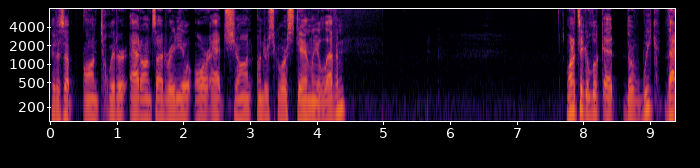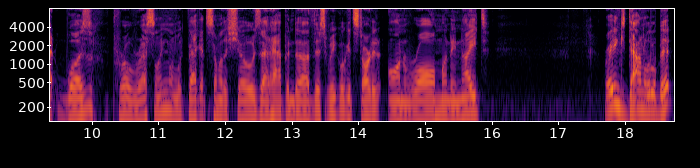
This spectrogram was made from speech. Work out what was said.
Hit us up on Twitter at Onside Radio or at Sean underscore Stanley 11. I want to take a look at the week that was pro wrestling. We'll look back at some of the shows that happened uh, this week. We'll get started on Raw Monday night. Ratings down a little bit.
